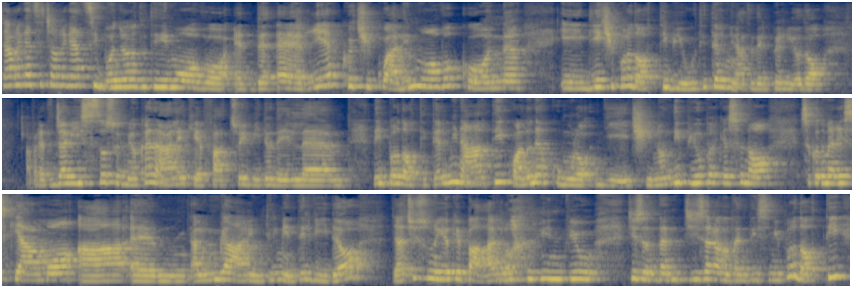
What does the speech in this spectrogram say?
Ciao ragazzi, ciao ragazzi, buongiorno a tutti di nuovo ed è rieccoci qua di nuovo con i 10 prodotti beauty terminati del periodo. Avrete già visto sul mio canale che faccio i video del, dei prodotti terminati quando ne accumulo 10, non di più perché sennò secondo me rischiamo a ehm, allungare inutilmente il video già ci sono io che parlo, in più ci, ci, saranno tantissimi prodotti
